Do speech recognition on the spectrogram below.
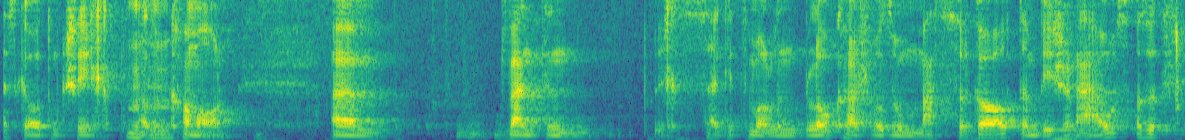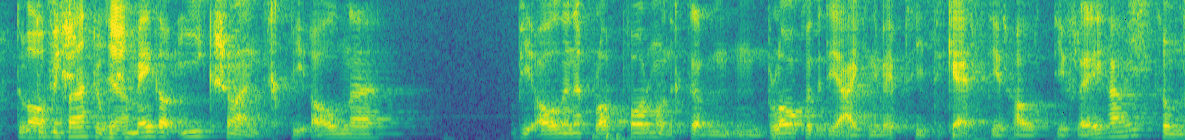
es geht um Geschichte, also come on. Ähm, wenn du dann, ich sage jetzt mal, einen Blog hast, wo es um Messer geht, dann bist du raus. Also du, du bist, Waffen, du bist ja. mega eingeschränkt bei allen, bei allen Plattformen und ich glaube, ein Blog oder die eigene Webseite gibt dir halt die Freiheit, zum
